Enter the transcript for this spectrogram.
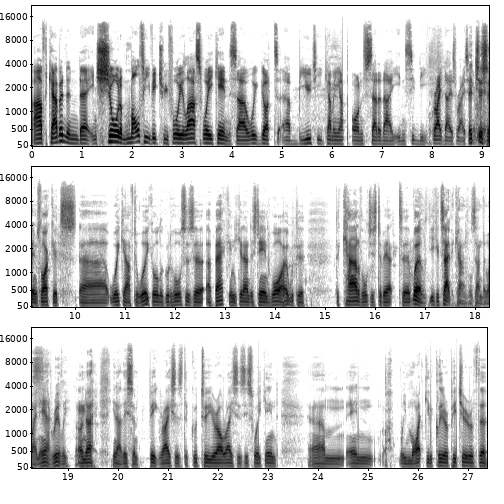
aft cabin and uh, ensured a multi victory for you last weekend. So we got a beauty coming up on Saturday in Sydney. Great days racing. It just seems like it's uh, week after week. All the good horses are, are, back, and you can understand why with the the carnival just about. Uh, well, you could say the carnival's underway now. Really, I know. You know, there's some big races, the good two year old races this weekend. Um, and we might get a clearer picture of the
